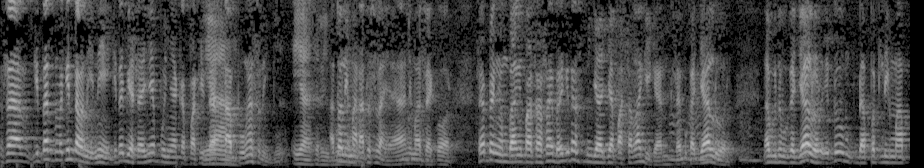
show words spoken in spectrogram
saat kita mungkin tahun ini kita biasanya punya kapasitas Iya. tampungan seribu Iya, seribu. atau 500 lah ya, 500 ekor. Saya pengen ngembangin pasar saya, berarti kita harus menjajah pasar lagi kan. Saya buka jalur. Nah begitu buka jalur itu dapat lima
